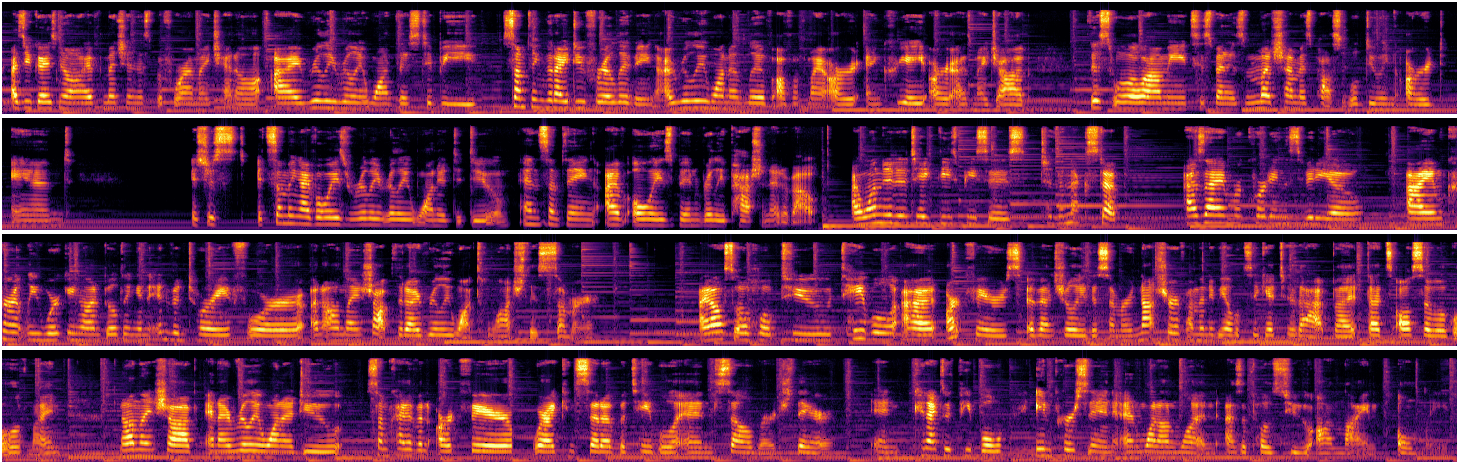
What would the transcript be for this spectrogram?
as you guys know, I've mentioned this before on my channel, I really, really want this to be something that I do for a living. I really want to live off of my art and create art as my job. This will allow me to spend as much time as possible doing art and it's just it's something I've always really really wanted to do and something I've always been really passionate about. I wanted to take these pieces to the next step. As I am recording this video, I am currently working on building an inventory for an online shop that I really want to launch this summer. I also hope to table at art fairs eventually this summer. Not sure if I'm going to be able to get to that, but that's also a goal of mine. An online shop, and I really want to do some kind of an art fair where I can set up a table and sell merch there and connect with people in person and one on one as opposed to online only.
